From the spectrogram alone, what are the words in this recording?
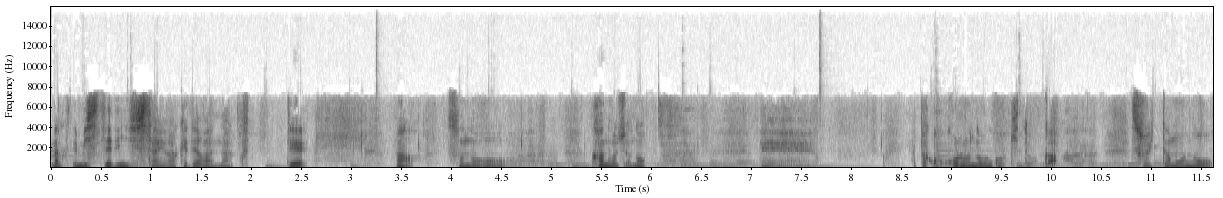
なくてミステリーにしたいわけではなくて、まあ、その彼女の、えー、やっぱ心の動きとかそういったものを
